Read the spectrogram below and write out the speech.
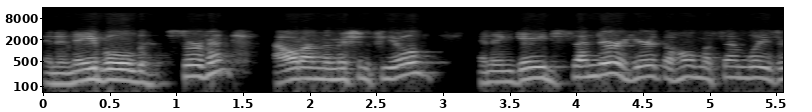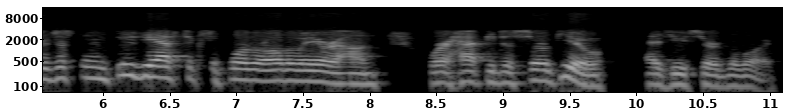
an enabled servant out on the mission field an engaged sender here at the home assemblies or just an enthusiastic supporter all the way around. we're happy to serve you as you serve the Lord.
